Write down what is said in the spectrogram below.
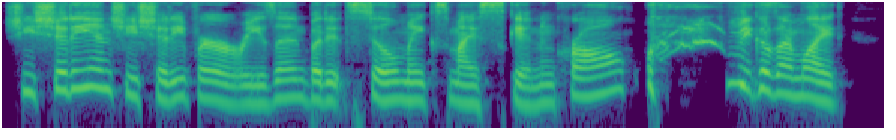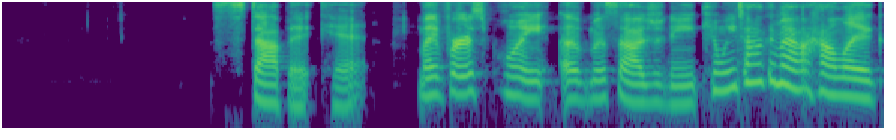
she's shitty and she's shitty for a reason, but it still makes my skin crawl because I'm like, stop it, Kit. My first point of misogyny. Can we talk about how like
